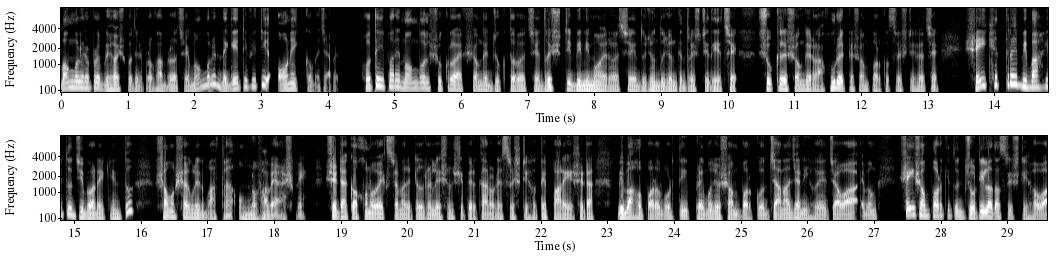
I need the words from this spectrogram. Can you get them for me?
মঙ্গলের উপরে বৃহস্পতির প্রভাব রয়েছে, মঙ্গলের নেগেটিভিটি অনেক কমে যাবে। হতেই পারে মঙ্গল শুক্র একসঙ্গে যুক্ত রয়েছে, দৃষ্টি বিনিময় রয়েছে, দুজন দুজনকে দৃষ্টি দিয়েছে, শুক্রের সঙ্গে রাহুর একটা সম্পর্ক সৃষ্টি হয়েছে। সেই ক্ষেত্রে বিবাহিত জীবনে কিন্তু সমস্যাগুলির মাত্রা অন্যভাবে আসবে। সেটা কখনো এক্সট্রাম্যারিটাল রিলেশনশিপের কারণে সৃষ্টি হতে পারে। সেটা বিবাহ পরবর্তী প্রেমজ সম্পর্ক, জানাজানি হয়ে যাওয়া এবং সেই সম্পর্কিত জটিলতা সৃষ্টি হওয়া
